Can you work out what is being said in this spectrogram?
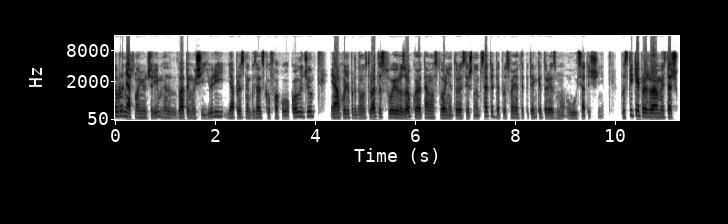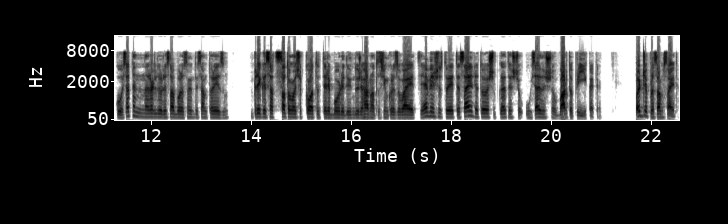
Доброго дня, шановні учорі, мене звати Мишій Юрій, я представник Гусельського фахового коледжу, і я вам хочу продемонструвати свою розробку на тему створення туристичного вебсайту для просування та підтримки туризму у Гусятичині. Оскільки я проживаю в містечку Гусятин, на жаль, дуже слабо розвинутий сам туризм, наприклад, сад Сатова Чорткова та Теребовлі, де він дуже гарно та стрімко розвивається, я вирішив створити сайт для того, щоб сказати, що у Гусятичину варто приїхати. Отже, про сам сайт.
